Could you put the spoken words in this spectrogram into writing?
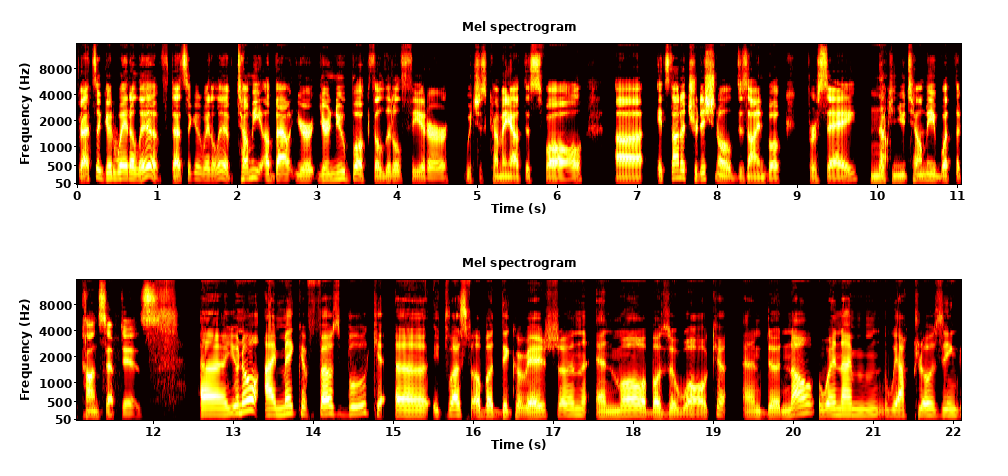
That's a good way to live. That's a good way to live. Tell me about your your new book, The Little Theater, which is coming out this fall. Uh, it's not a traditional design book per se, No. but can you tell me what the concept is? Uh, you know, I make a first book. Uh, it was about decoration and more about the work. And uh, now, when I'm, we are closing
